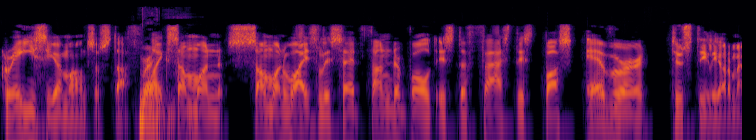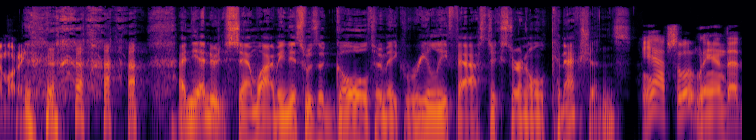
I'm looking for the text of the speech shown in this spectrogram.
crazy amounts of stuff. Right. Like someone, someone wisely said Thunderbolt is the fastest bus ever to steal your memory. and you understand why. I mean, this was a goal to make really fast external connections. Yeah, absolutely. And that,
